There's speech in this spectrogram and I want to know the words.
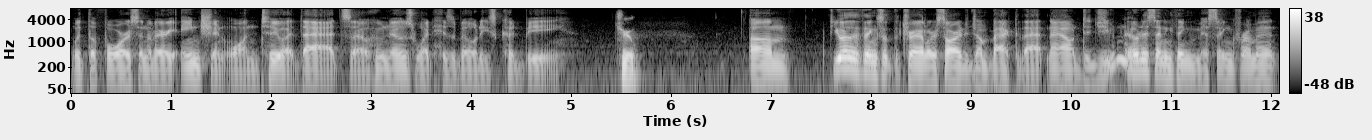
with the Force and a very ancient one too at that. So who knows what his abilities could be? True. Um, a few other things with the trailer. Sorry to jump back to that now. Did you notice anything missing from it?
